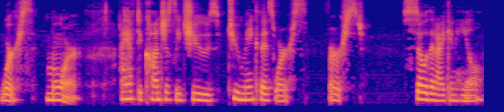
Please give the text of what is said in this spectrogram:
worse, more. I have to consciously choose to make this worse first so that I can heal.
